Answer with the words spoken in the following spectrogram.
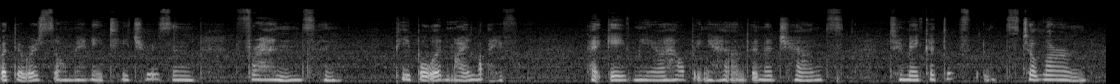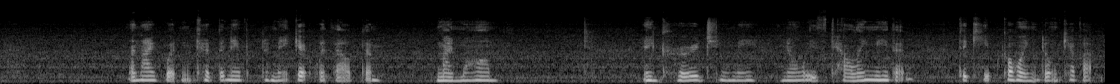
But there were so many teachers and friends and people in my life that gave me a helping hand and a chance to make a difference, to learn. And I wouldn't have been able to make it without them. My mom encouraging me and always telling me that to keep going, don't give up.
